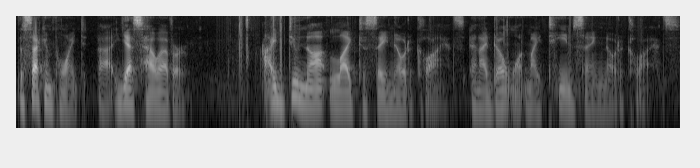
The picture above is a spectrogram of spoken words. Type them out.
The second point, uh, yes, however. I do not like to say no to clients, and I don't want my team saying no to clients.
